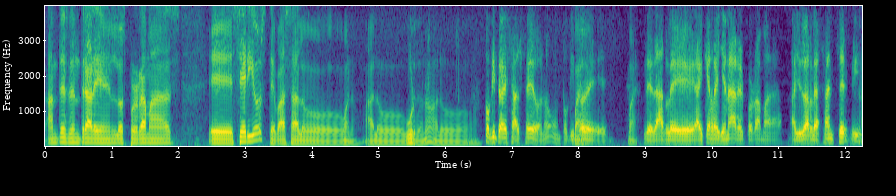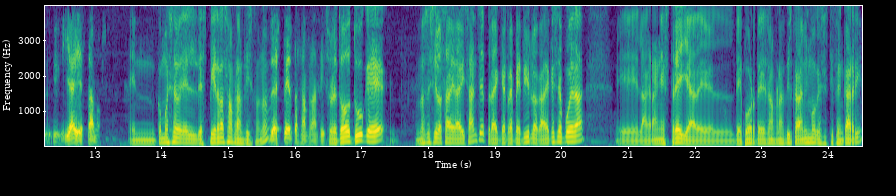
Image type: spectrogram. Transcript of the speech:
Antes de entrar en los programas eh, serios, te vas a lo, bueno, a lo burdo, ¿no? A lo... Un poquito de salseo, ¿no? Un poquito de, de darle, hay que rellenar el programa, ayudarle a Sánchez y, y ahí estamos. En, ¿Cómo es el Despierta San Francisco, no? Despierta San Francisco. Sobre todo tú que no sé si lo sabe David Sánchez, pero hay que repetirlo cada vez que se pueda. Eh, la gran estrella del deporte de San Francisco ahora mismo, que es Stephen Curry,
